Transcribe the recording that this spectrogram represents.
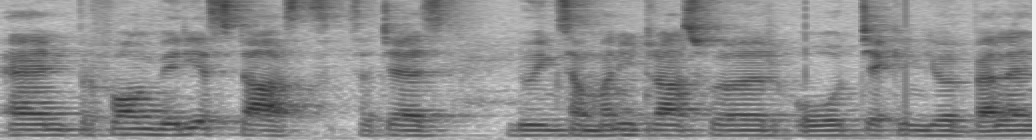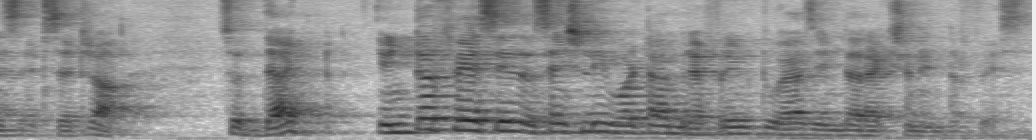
and perform various tasks such as doing some money transfer or checking your balance etc so that interface is essentially what I'm referring to as interaction interface.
